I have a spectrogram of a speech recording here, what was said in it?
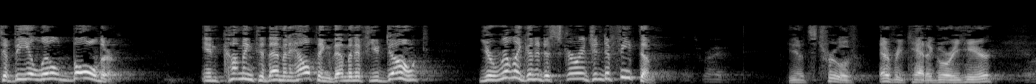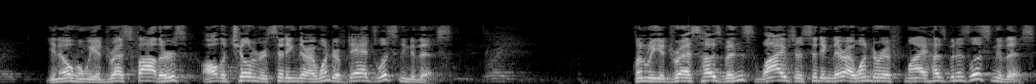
to be a little bolder in coming to them and helping them. And if you don't, you're really going to discourage and defeat them. That's right. You know, it's true of every category here. You know, when we address fathers, all the children are sitting there. I wonder if dad's listening to this. When we address husbands, wives are sitting there. I wonder if my husband is listening to this.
